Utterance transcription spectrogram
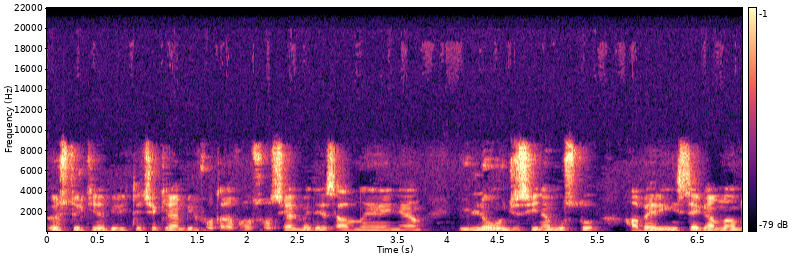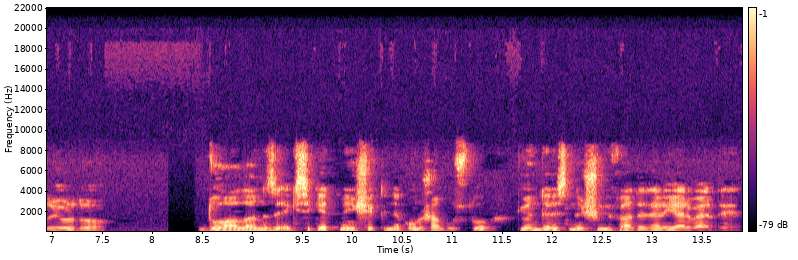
Öztürk ile birlikte çekilen bir fotoğrafını sosyal medya hesabına yayınlayan ünlü oyuncu Sinem Uslu haberi Instagram'dan duyurdu. Dualarınızı eksik etmeyin şeklinde konuşan Uslu gönderisinde şu ifadelere yer verdi.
